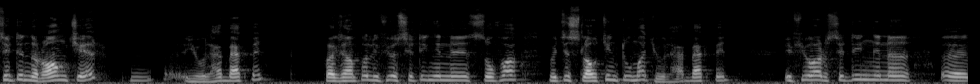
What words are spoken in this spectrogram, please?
sit in the wrong chair, uh, you will have back pain. For example, if you are sitting in a sofa which is slouching too much, you will have back pain. If you are sitting in a, uh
